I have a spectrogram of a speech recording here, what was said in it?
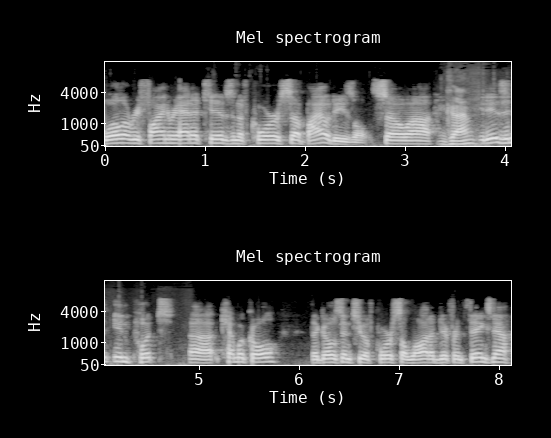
oil or refinery additives, and of course uh, biodiesel. So uh, okay. it is an input chemical that goes into, of course, a lot of different things. Now,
